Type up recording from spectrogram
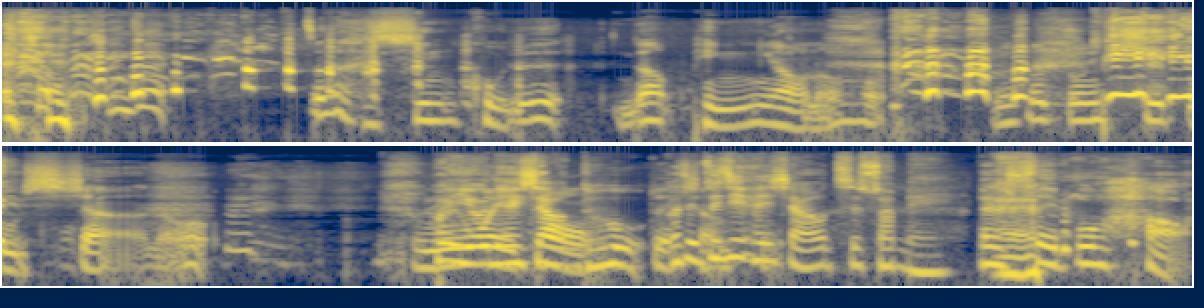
像我现在真的很辛苦，就是你知道平尿，然后有时候东西吃不下，然后会有点想吐，而且最近很想要吃酸梅，而且睡不好，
